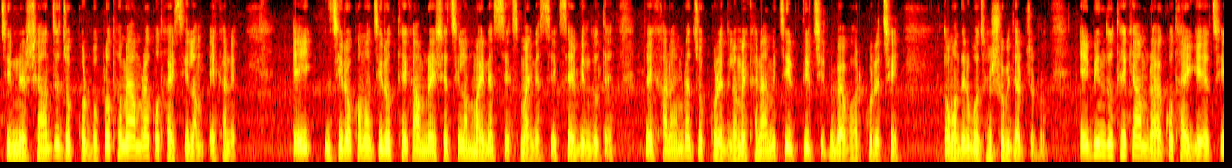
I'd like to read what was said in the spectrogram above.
চিহ্নের সাহায্যে যোগ করব। প্রথমে আমরা কোথায় ছিলাম? এখানে। এই জিরো কমা জিরো থেকে আমরা এসেছিলাম মাইনাস সিক্স মাইনাস সিক্স এই বিন্দুতে। তো এখানে আমরা যোগ করে দিলাম। এখানে আমি তীর চিহ্ন ব্যবহার করেছি তোমাদের বোঝার সুবিধার জন্য। এই বিন্দু থেকে আমরা কোথায় গিয়েছি?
